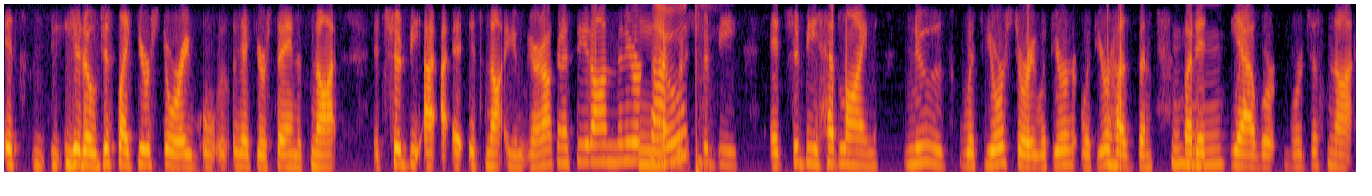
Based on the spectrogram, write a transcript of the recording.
it's you know just like your story, like you're saying, it's not. It should be. I, it's not. You're not going to see it on the New York Times. But it should be. It should be headline news with your story with your with your husband. But Mhm. it yeah, we're we're just not.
